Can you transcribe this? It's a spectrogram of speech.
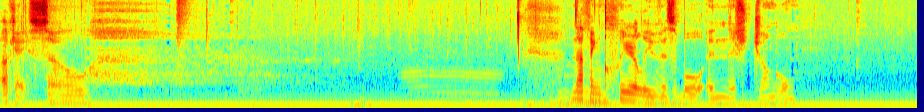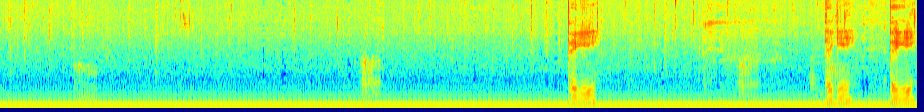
Okay, so nothing clearly visible in this jungle. Piggy. Piggy. Piggy.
